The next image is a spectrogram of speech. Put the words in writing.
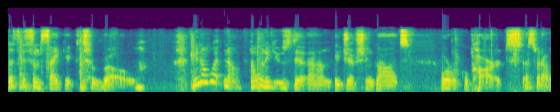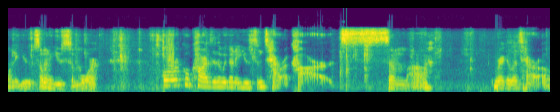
let's get some psychic tarot. You know what? No, I want to use the um Egyptian gods oracle cards. That's what I want to use. I want to use some more oracle cards, and then we're going to use some tarot cards. Some uh, regular tarot.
